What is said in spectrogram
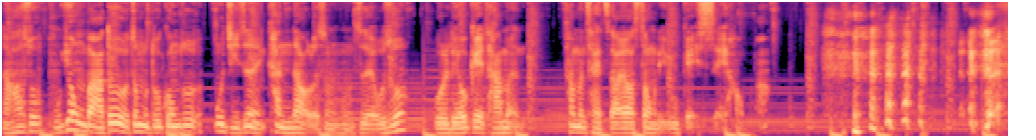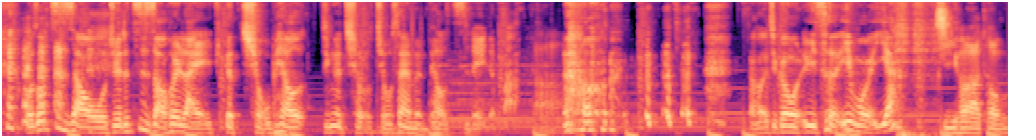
然后他说不用吧，都有这么多工作目击证人看到了什么什么之类。我说我留给他们，他们才知道要送礼物给谁，好吗？我说至少，我觉得至少会来个球票，这个球球赛门票之类的吧。啊，然后，然后就跟我预测一模一样。计划通，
